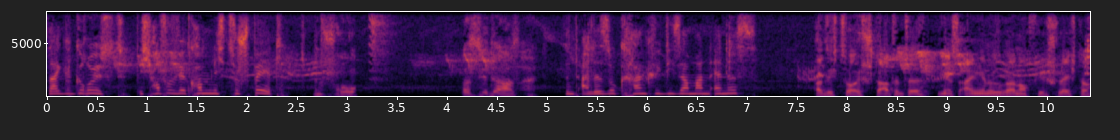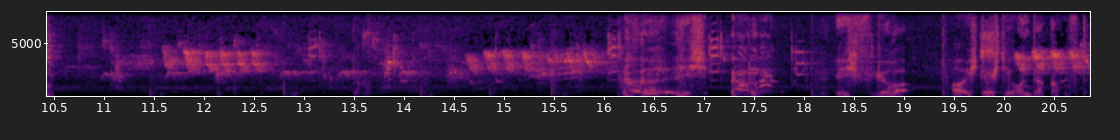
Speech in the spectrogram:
Sei gegrüßt. Ich hoffe, wir kommen nicht zu spät. Ich bin froh, dass ihr da seid. Sind alle so krank wie dieser Mann Ennis? Als ich zu euch startete, ging es einigen sogar noch viel schlechter. Ich. Ich führe euch durch die Unterkunft.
